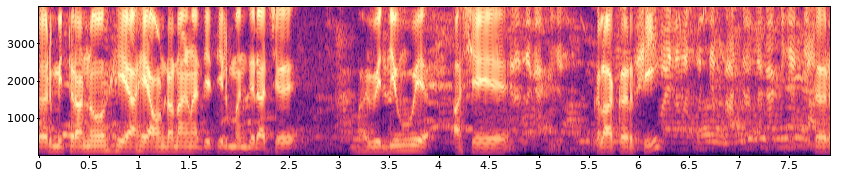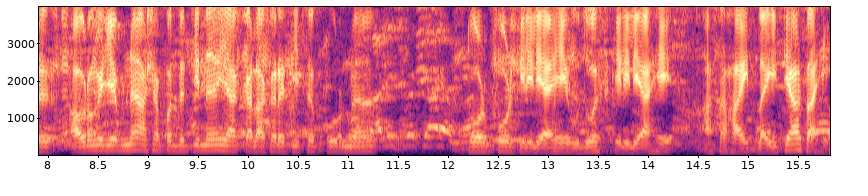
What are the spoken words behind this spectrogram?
तर मित्रांनो हे आहे औंढा नागनाथ येथील मंदिराचे भव्य दिव्य असे कलाकृती. तर औरंगजेबनं अशा पद्धतीनं या कलाकृतीचं पूर्ण तोडफोड केलेली आहे उद्ध्वस्त केलेली आहे. असा हा इथला इतिहास आहे.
